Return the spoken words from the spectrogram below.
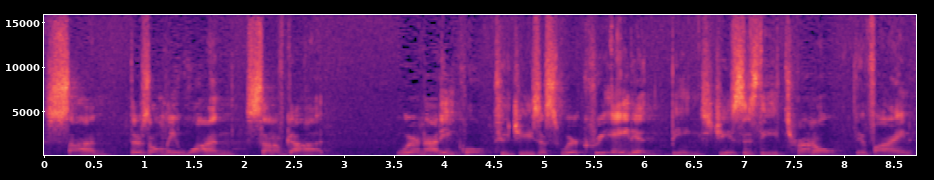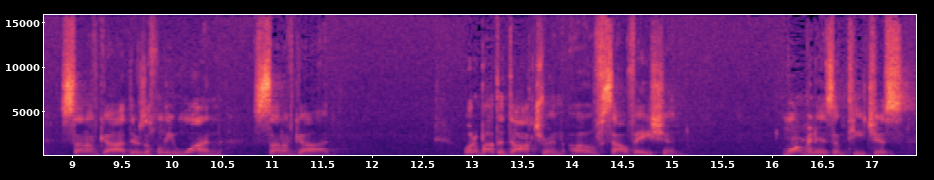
son. There's only one son of God. We're not equal to Jesus. We're created beings. Jesus is the eternal divine son of God. There's only one son of God. What about the doctrine of salvation? Mormonism teaches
